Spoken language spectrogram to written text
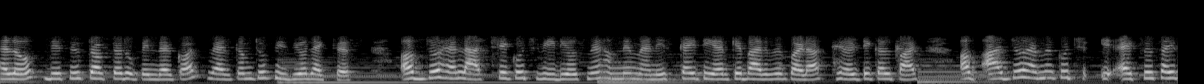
Hello this is doctor Rupinder Kaur welcome to physio lectures अब जो है लास्ट के कुछ वीडियोस में हमने मैनिस्काइट ईयर के बारे में पढ़ा थियोरटिकल पार्ट अब आज जो है, मैं कुछ एक्सरसाइज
